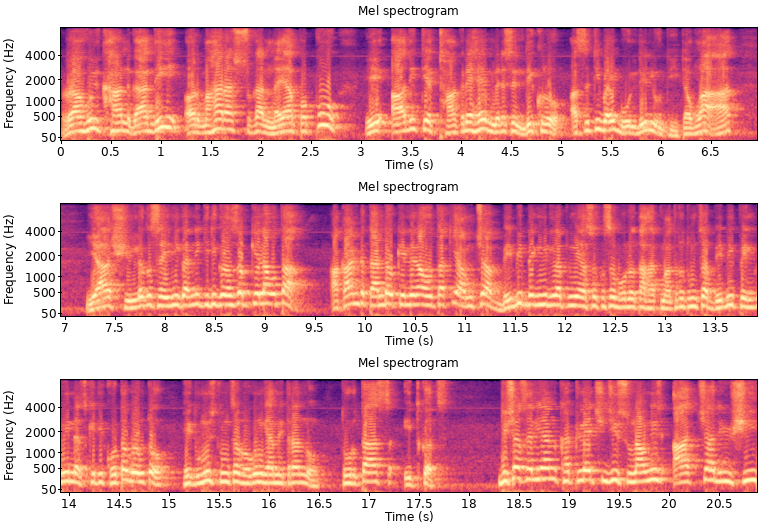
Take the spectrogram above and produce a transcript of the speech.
राहुल खान गांधी और महाराष्ट्र का नया पप्पू हे आदित्य ठाकरे है मेरे से लिख लो. असं ती बाई बोललेली होती. तेव्हा या शिल्लक सैनिकांनी किती गजब केला होता? अकांड तांडव केलेला होता की आमच्या बेबी पेंग्विनला तुम्ही असं कसं बोलत आहात? मात्र तुमचा बेबी पेंग्विनच किती खोटं बोलतो हे तुम्हीच तुमचं बघून घ्या मित्रांनो. तुर्तास इतकंच. दिशा सलियान खटल्याची जी सुनावणी आजच्या दिवशी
